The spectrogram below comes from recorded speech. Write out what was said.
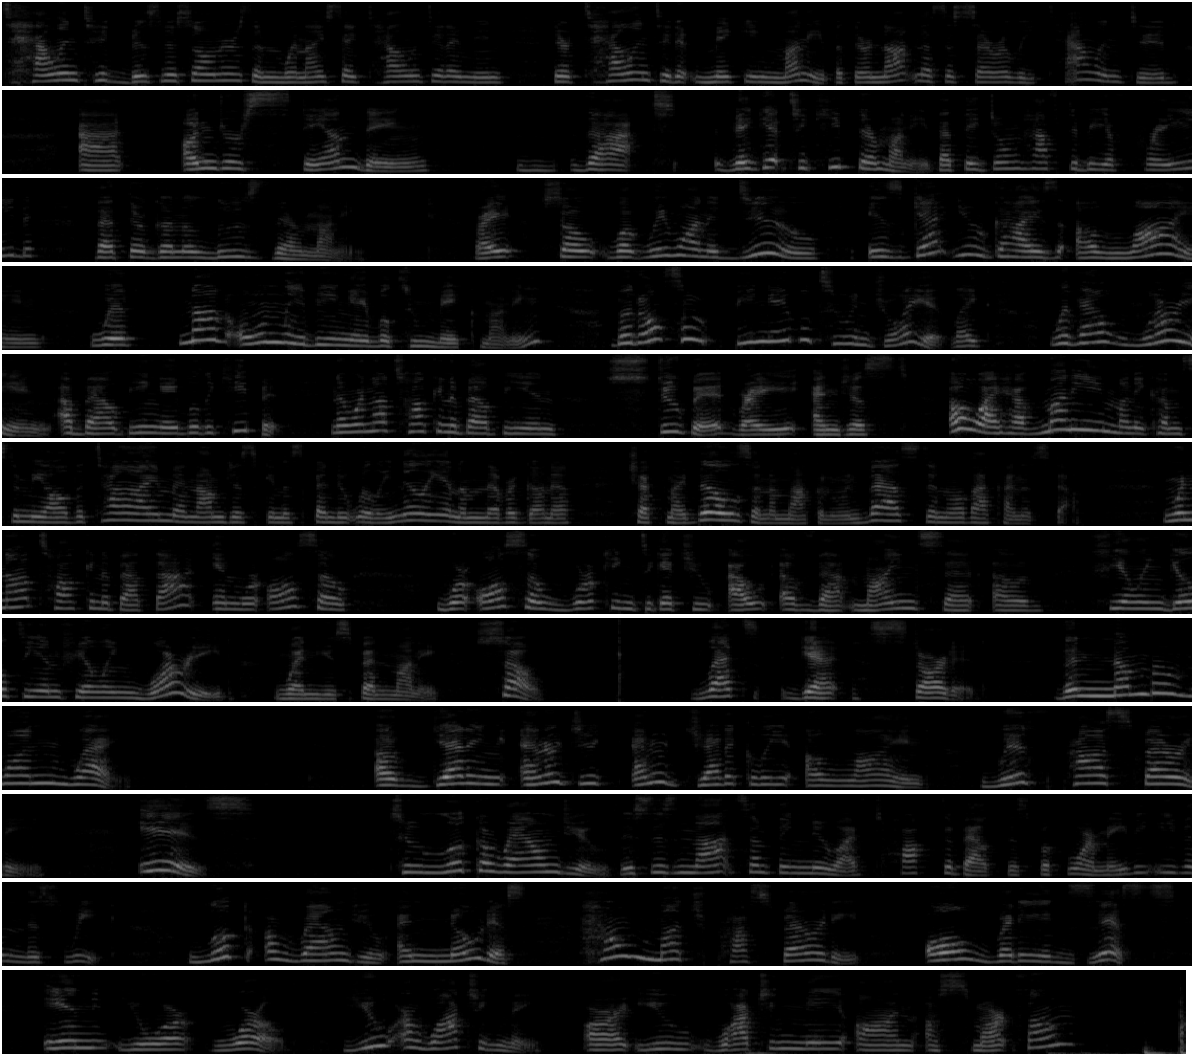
talented business owners. And when I say talented, I mean they're talented at making money, but they're not necessarily talented at understanding that they get to keep their money, that they don't have to be afraid that they're going to lose their money. Right? So, what we want to do is get you guys aligned with not only being able to make money, but also being able to enjoy it. Like, without worrying about being able to keep it. Now, we're not talking about being stupid, right? And just oh, I have money, money comes to me all the time, and I'm just going to spend it willy nilly, and I'm never going to check my bills, and I'm not going to invest, and all that kind of stuff. we're not talking about that, and we're also we're also working to get you out of that mindset of feeling guilty and feeling worried when you spend money. So, let's get started. The number one way of getting energy, energetically aligned with prosperity is to look around you. This is not something new. I've talked about this before, maybe even this week. Look around you and notice how much prosperity already exists in your world. You are watching me. Are you watching me on a smartphone?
